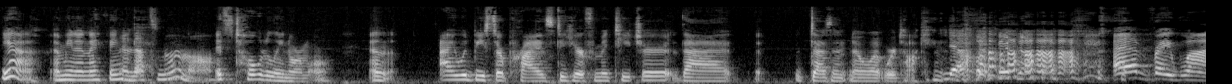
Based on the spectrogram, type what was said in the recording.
Yeah. I mean, and I think And that's normal. it's totally normal. And I would be surprised to hear from a teacher that doesn't know what we're talking about. Everyone.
